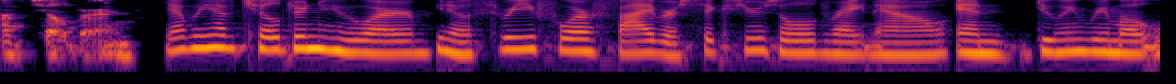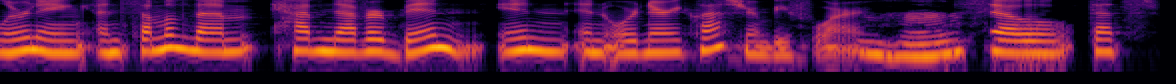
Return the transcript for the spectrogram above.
of children. Yeah, we have children who are, you know, three, four, five, or six years old right now and doing remote learning. And some of them have never been in an ordinary classroom before. Mm-hmm. So that's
